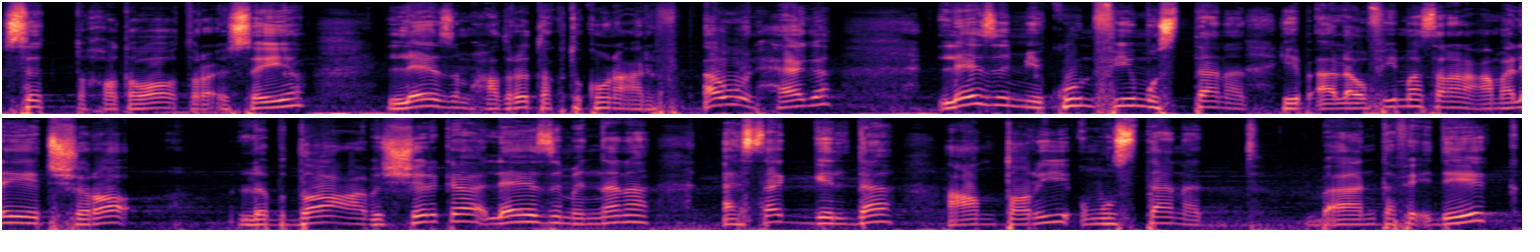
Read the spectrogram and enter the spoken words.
ست خطوات رئيسية لازم حضرتك تكون عارفهم. أول حاجة لازم يكون في مستند. يبقى لو في مثلا عملية شراء لبضاعة بالشركة لازم إن أنا أسجل ده عن طريق مستند. بقى انت في ايديك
